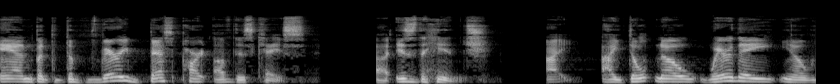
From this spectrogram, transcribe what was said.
And but the very best part of this case uh, is the hinge. I I don't know where they you know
